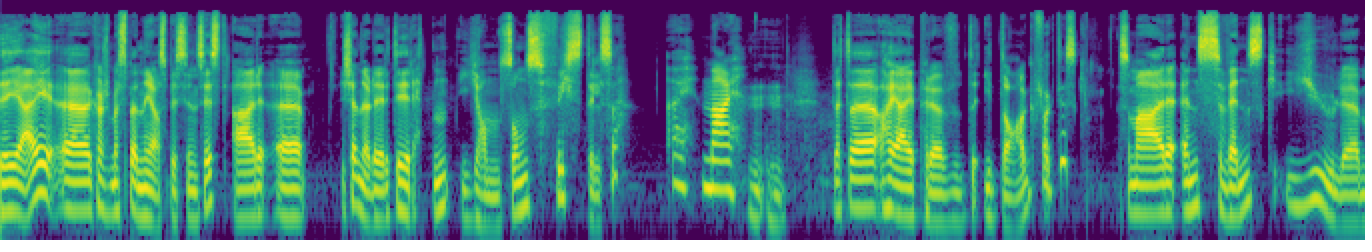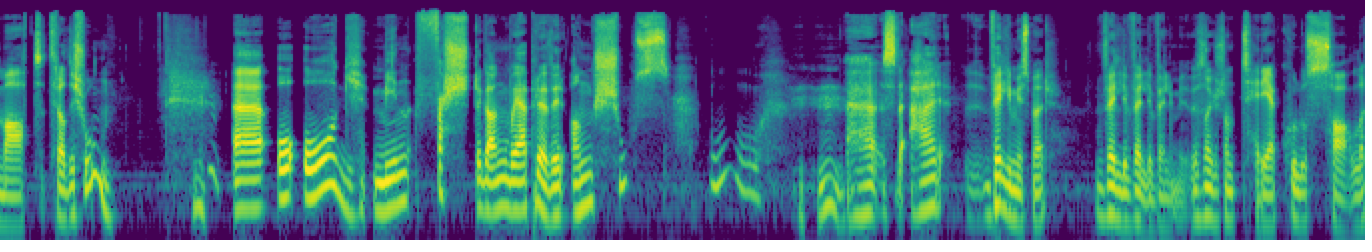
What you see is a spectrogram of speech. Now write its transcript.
Det jeg, uh, kanskje mest spennende jeg har spist siden sist, er uh, Kjenner dere til retten Janssons fristelse? Oi, nei. Dette har jeg prøvd i dag, faktisk. Som er en svensk julemattradisjon. Eh, og, og min første gang hvor jeg prøver ansjos. Uh. Eh, så det er veldig mye smør. Veldig, veldig, veldig mye. Vi snakker sånn tre kolossale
